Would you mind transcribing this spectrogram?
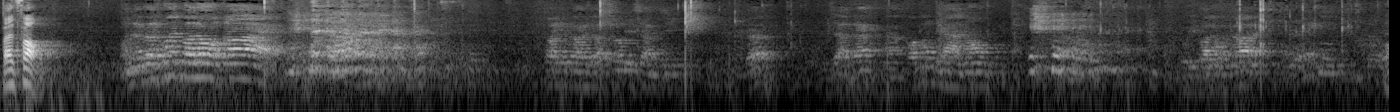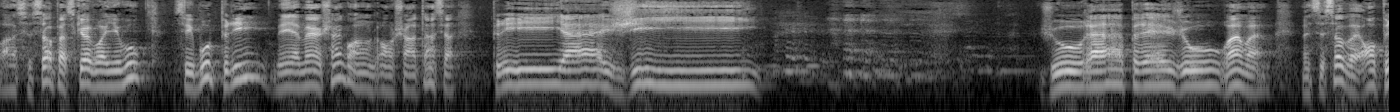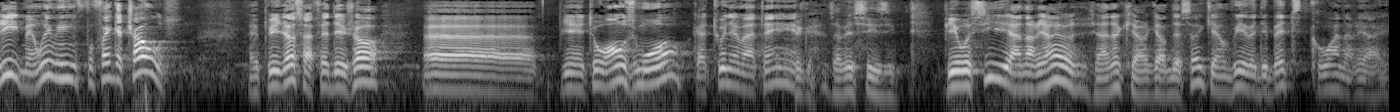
Pas de fort. On a besoin de volontaires. Faire l'évangélisation les samedis. Hein? Je vous attends en pas mal grand nombre. Pour les volontaires. Ouais, c'est ça, parce que, voyez-vous, c'est beau de prier, mais il y avait un chant qu'on chantait, c'est Prie, agis. Jour après jour. Ouais, ouais. Mais c'est ça, on prie, mais oui, mais il faut faire quelque chose. Et puis là, ça fait déjà euh, bientôt 11 mois que tous les matins, vous avez saisi. Puis aussi, en arrière, il y en a qui regardaient ça, qui ont vu, il y avait des belles petites croix en arrière.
